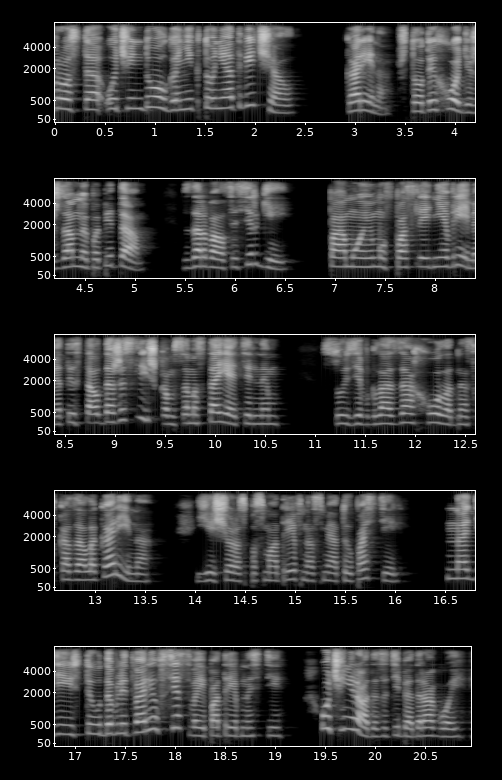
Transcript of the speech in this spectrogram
Просто очень долго никто не отвечал. «Карина, что ты ходишь за мной по пятам?» – взорвался Сергей. «По-моему, в последнее время ты стал даже слишком самостоятельным». Сузив глаза, холодно сказала Карина, еще раз посмотрев на смятую постель. «Надеюсь, ты удовлетворил все свои потребности. Очень рада за тебя, дорогой.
